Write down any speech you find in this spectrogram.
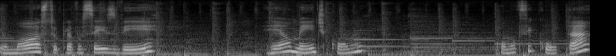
Eu mostro para vocês ver realmente como como ficou, tá?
